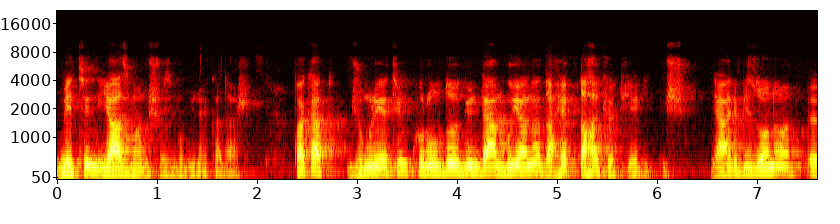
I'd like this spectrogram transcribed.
metin yazmamışız bugüne kadar. Fakat Cumhuriyet'in kurulduğu günden bu yana da hep daha kötüye gitmiş. Yani biz onu e,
